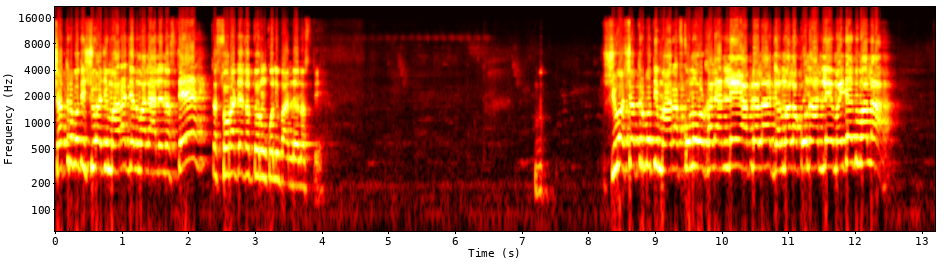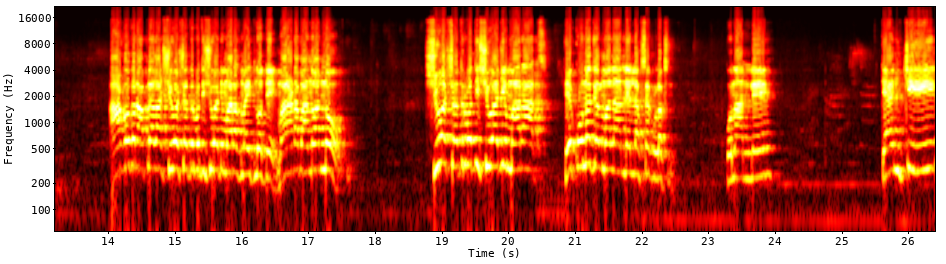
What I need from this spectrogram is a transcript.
छत्रपती शिवाजी महाराज जन्माला आले नसते तर स्वराज्याचं तोरण कोणी बांधलं नसते. शिवछत्रपती महाराज कोण ओळखाले आणले? आपल्याला जन्माला कोण आणले? माहिती आहे तुम्हाला? अगोदर आपल्याला शिवछत्रपती शिवाजी महाराज माहीत नव्हते. मराठा बांधवांनो शिवछत्रपती शिवाजी महाराज हे कोण जन्माला आणले? लक्षात लक्ष कोण आणले? त्यांची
